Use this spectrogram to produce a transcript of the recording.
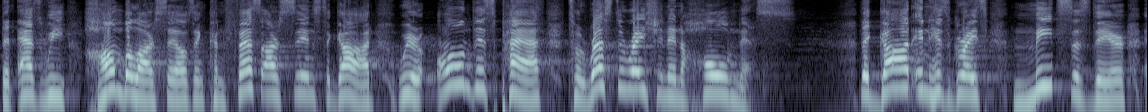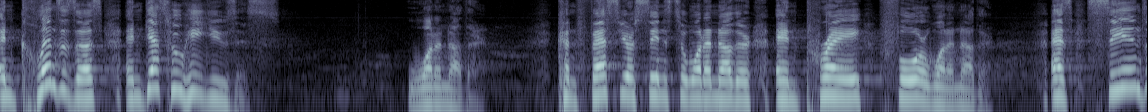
That as we humble ourselves and confess our sins to God, we're on this path to restoration and wholeness. That God, in His grace, meets us there and cleanses us, and guess who He uses? One another. Confess your sins to one another and pray for one another. As sins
